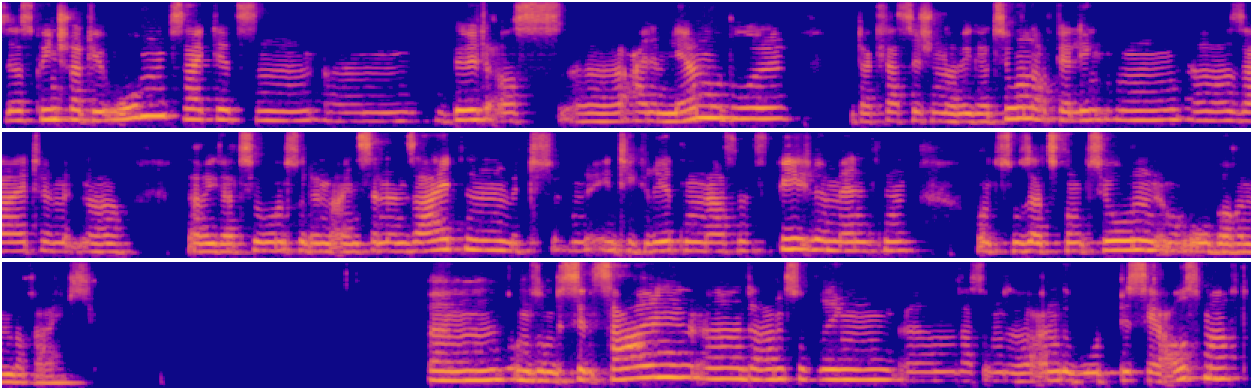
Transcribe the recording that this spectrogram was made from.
Dieser Screenshot hier oben zeigt jetzt ein ähm, Bild aus äh, einem Lernmodul mit der klassischen Navigation auf der linken äh, Seite, mit einer Navigation zu den einzelnen Seiten, mit integrierten H5P-Elementen und Zusatzfunktionen im oberen Bereich. Ähm, um so ein bisschen Zahlen äh, daran zu bringen, äh, was unser Angebot bisher ausmacht.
